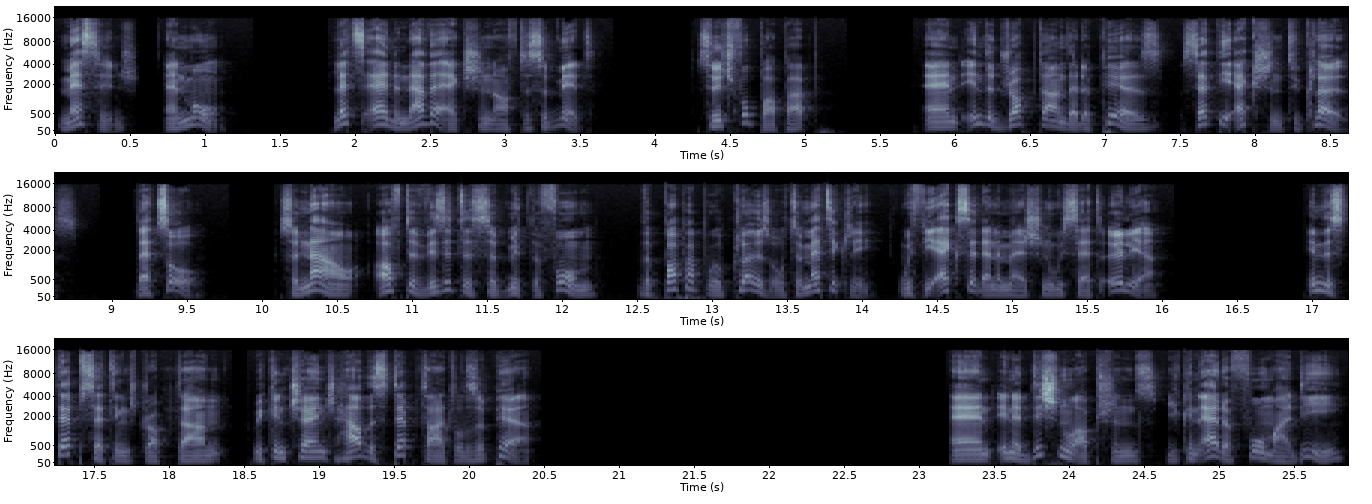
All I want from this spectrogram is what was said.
message, and more. Let's add another action after submit. Search for pop-up, and in the drop-down that appears, set the action to close. That's all. So now, after visitors submit the form, the pop-up will close automatically with the exit animation we set earlier. In the step settings drop-down, we can change how the step titles appear. And in additional options, you can add a form ID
